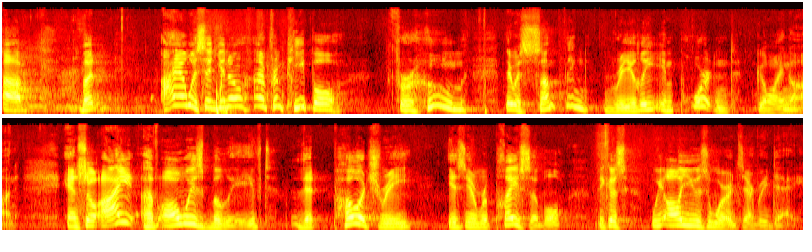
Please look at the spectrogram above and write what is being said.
Uh, but I always said, you know, I'm from people for whom there was something really important going on. And so I have always believed that poetry is irreplaceable because we all use words every day.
